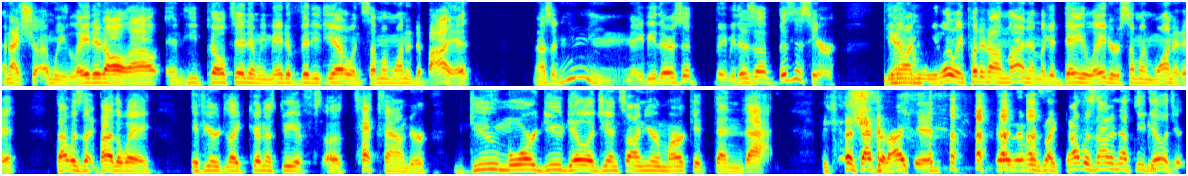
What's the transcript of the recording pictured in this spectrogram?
And I show, and we laid it all out and he built it and we made a video and someone wanted to buy it. And I was like, hmm, maybe there's a, maybe there's a business here. You know, I mean, we literally put it online and like a day later, someone wanted it. That was like, by the way, if you're like gonna be a tech founder, do more due diligence on your market than that, because that's what I did. and it was like that was not enough due diligence.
